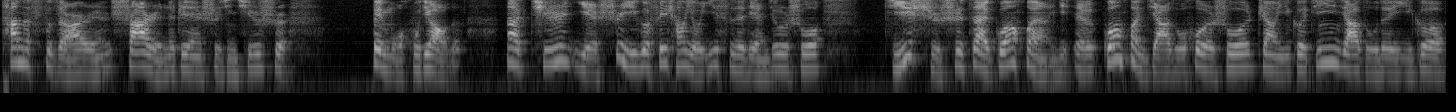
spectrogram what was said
他们父子二人杀人的这件事情，其实是被模糊掉的。那其实也是一个非常有意思的点，就是说，即使是在官宦也呃官宦家族或者说这样一个精英家族的一个。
